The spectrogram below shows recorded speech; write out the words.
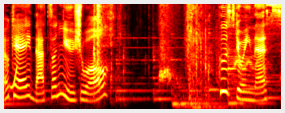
Okay, that's unusual. Who's doing this?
